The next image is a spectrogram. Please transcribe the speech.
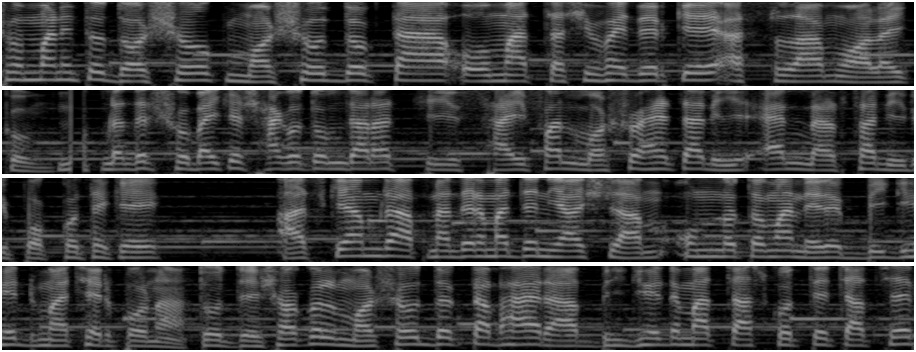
সম্মানিত দর্শক, মৎস্য উদ্যোক্তা ও মাছ চাষি ভাইদেরকে আসসালাম আলাইকুম। আপনাদের সবাইকে স্বাগতম জানাচ্ছি সাইফান মৎস্য হ্যাচারি অ্যান্ড নার্সারির পক্ষ থেকে। আজকে আমরা আপনাদের মাঝে নিয়ে আসলাম উন্নত মানের বিঘেড মাছের পোনা। তো যে সকল মৎস্য উদ্যোক্তা ভাইরা বিঘেড মাছ চাষ করতে চাচ্ছেন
